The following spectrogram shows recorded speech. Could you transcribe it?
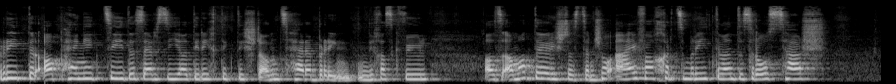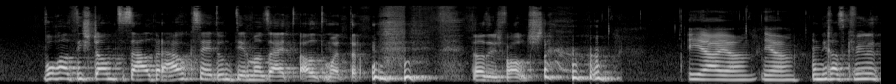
Ritter abhängig zu sein, dass er sie an die richtige Distanz herbringt. Und ich habe das Gefühl, als Amateur ist das dann schon einfacher zum Reiten, wenn du das Ross hast, wo halt die Distanzen selber auch sieht und dir mal sagt, Altmutter, das ist falsch. ja, ja, ja. Und ich habe das Gefühl,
